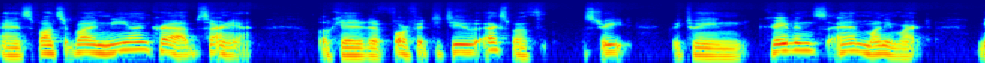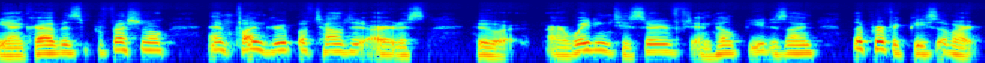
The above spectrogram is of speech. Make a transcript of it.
and it's sponsored by Neon Crab Sarnia, located at 452 Exmouth Street between Cravens and Money Mart. Neon Crab is a professional and fun group of talented artists who are waiting to serve and help you design the perfect piece of art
